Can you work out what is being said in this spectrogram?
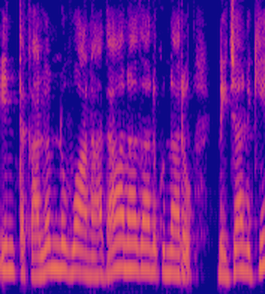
ఇంతకాలం నువ్వు అనాథ అనాథ అనుకున్నారు. నిజానికి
